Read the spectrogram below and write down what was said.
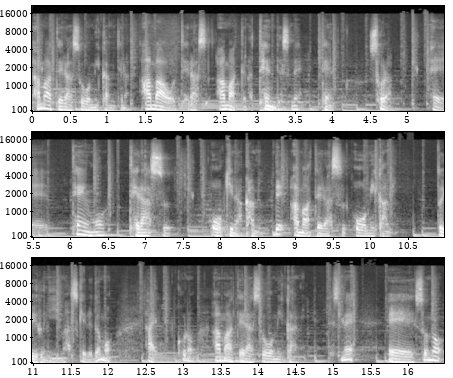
天照大神というのは天を照らす天っていうのは天ですね。天。空、えー、天を照らす大きな神。で天照大神。というふうに言いますけれども、はい、この天照大神ですね、えー、その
